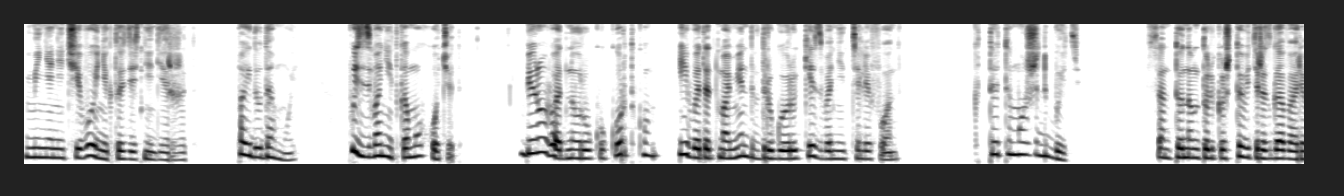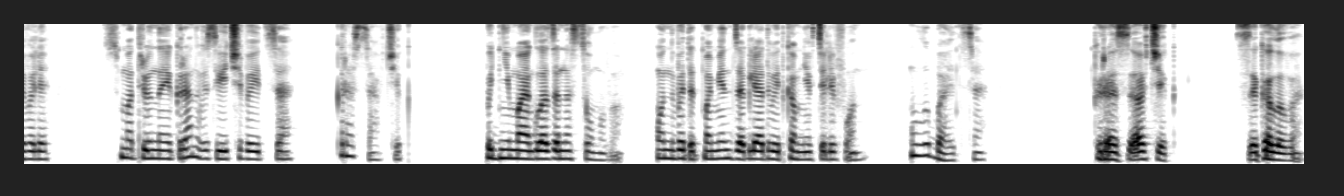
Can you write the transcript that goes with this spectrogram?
Меня ничего и никто здесь не держит. Пойду домой. Пусть звонит кому хочет. Беру в одну руку куртку, и в этот момент в другой руке звонит телефон. Кто это может быть? С Антоном только что ведь разговаривали. Смотрю на экран, высвечивается «Красавчик». Поднимая глаза на Сомова. Он в этот момент заглядывает ко мне в телефон. Улыбается. «Красавчик? Соколова,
